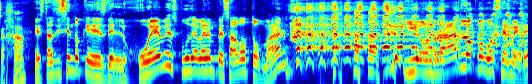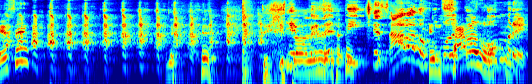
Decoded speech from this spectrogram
Ajá. ¿Estás diciendo que desde el jueves pude haber empezado a tomar? ¿Y honrarlo como se merece? Y empecé el pinche sábado, como de sábado. costumbre.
